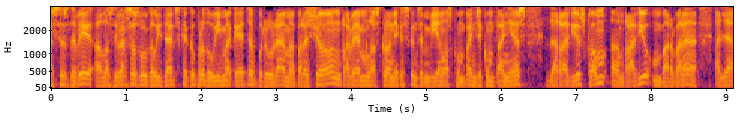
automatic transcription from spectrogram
s'esdevé a les diverses localitats que coproduïm aquest programa. Per això en rebem les cròniques que ens envien els companys i companyes de ràdios com en Ràdio Barberà. Allà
